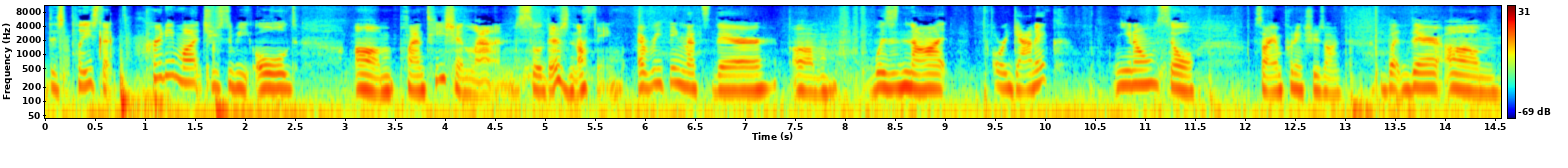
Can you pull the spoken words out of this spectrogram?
this place that pretty much used to be old um, plantation land. So there's nothing. Everything that's there um, was not organic, you know. So sorry, I'm putting shoes on, but they're um,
